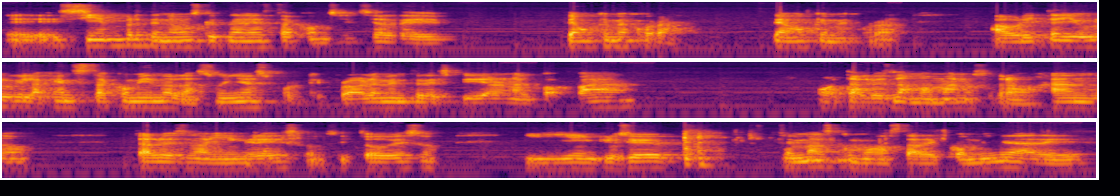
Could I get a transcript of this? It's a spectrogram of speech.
eh, siempre tenemos que tener esta conciencia de, tengo que mejorar, tengo que mejorar. Ahorita yo creo que la gente está comiendo las uñas porque probablemente despidieron al papá, o tal vez la mamá no está trabajando, tal vez no hay ingresos y todo eso. Y inclusive temas como hasta de comida, de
